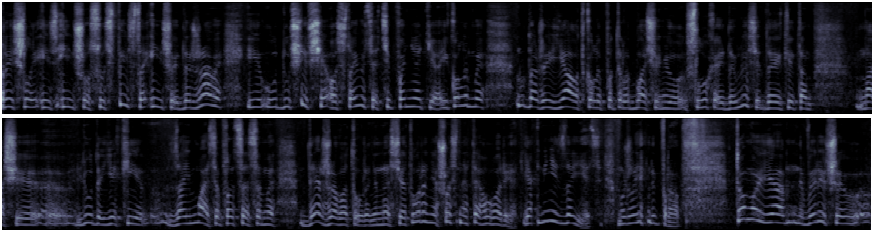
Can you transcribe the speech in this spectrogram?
Прийшли із іншого суспільства, іншої держави, і у душі ще остаються ці поняття. І коли ми, ну навіть я, от коли по телебаченню слухаю і дивлюся, деякі там наші е, люди, які займаються процесами державотворення, націєтворення, щось не те говорять. Як мені здається, може я не прав. Тому я вирішив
